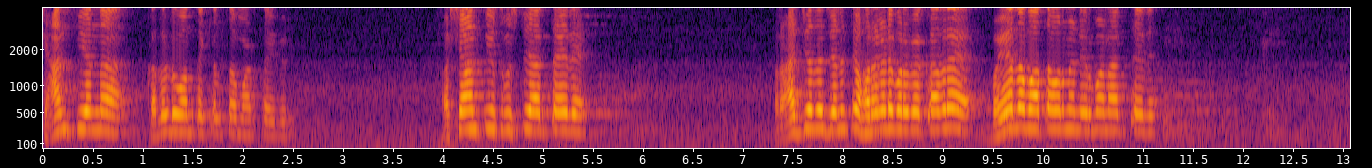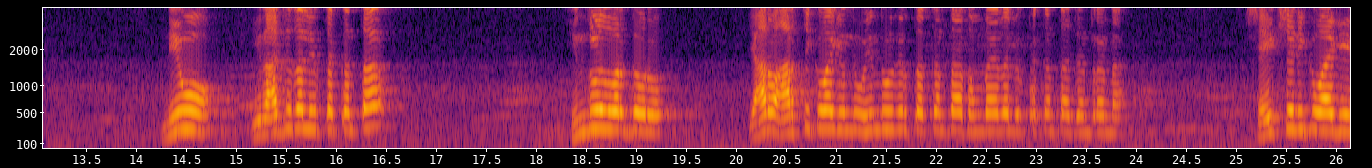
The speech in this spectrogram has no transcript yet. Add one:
ಶಾಂತಿಯನ್ನು ಕದಡುವಂಥ ಕೆಲಸ ಮಾಡ್ತಾ ಇದ್ದೀರಿ. ಅಶಾಂತಿ ಸೃಷ್ಟಿ ಆಗ್ತಾ ಇದೆ. ರಾಜ್ಯದ ಜನತೆ ಹೊರಗಡೆ ಬರಬೇಕಾದ್ರೆ ಭಯದ ವಾತಾವರಣ ನಿರ್ಮಾಣ ಆಗ್ತಾ ಇದೆ. ನೀವು ಈ ರಾಜ್ಯದಲ್ಲಿ ಇರ್ತಕ್ಕಂಥ ಹಿಂದುಳಿದ ವರ್ಗದವರು ಯಾರು ಆರ್ಥಿಕವಾಗಿ ಹಿಂದು, ಹಿಂದುಳಿದಿರ್ತಕ್ಕಂಥ ಸಮುದಾಯದಲ್ಲಿರ್ತಕ್ಕಂಥ ಜನರನ್ನು ಶೈಕ್ಷಣಿಕವಾಗಿ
